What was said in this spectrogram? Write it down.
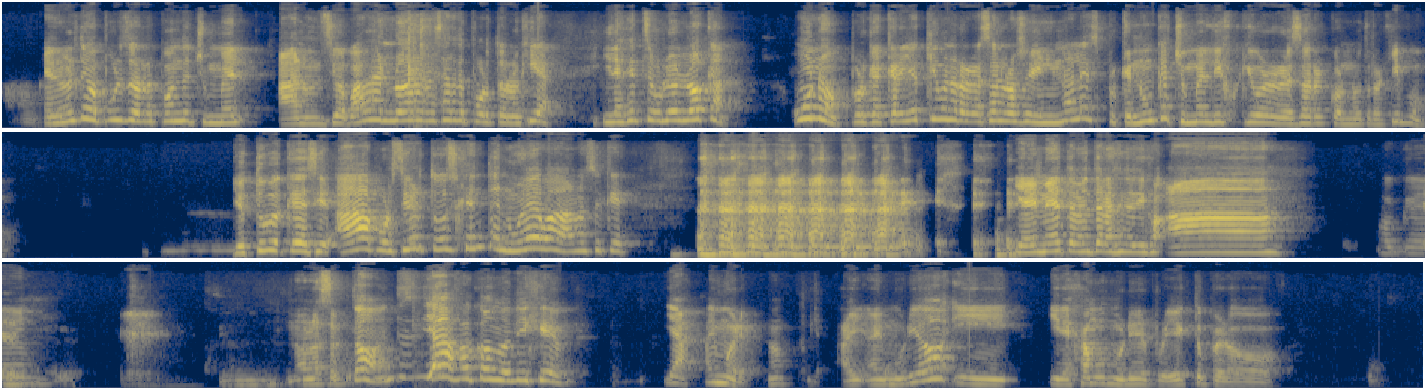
Ah. En el último pulso responde Chumel anunció, va a no a regresar de portología. Y la gente se volvió loca. Uno, porque creyó que iban a regresar los originales, porque nunca Chumel dijo que iba a regresar con otro equipo. Yo tuve que decir, ah, por cierto, es gente nueva, no sé qué. Y ahí inmediatamente la gente dijo, ah, ok. No lo aceptó. Entonces ya fue cuando dije, ya, ahí muere, ¿no? Ahí, ahí murió y, y dejamos morir el proyecto, pero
